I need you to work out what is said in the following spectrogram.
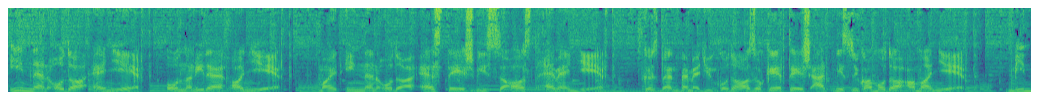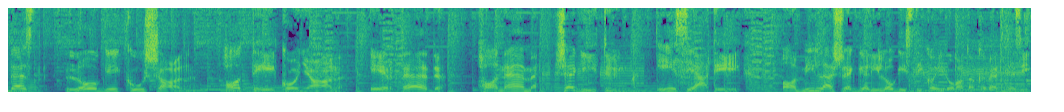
Innen oda ennyiért, onnan ide annyiért, majd innen oda ezt és vissza azt emennyiért. Közben bemegyünk oda azokért, és átvisszük amoda amannyiért. Mindezt logikusan, hatékonyan. Érted? Ha nem, segítünk. Észjáték. A Millás reggeli logisztikai rovata következik.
